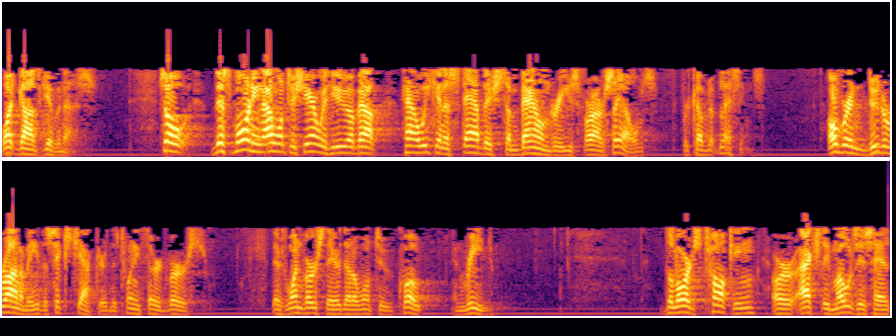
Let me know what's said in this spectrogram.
what God's given us. So this morning I want to share with you about how we can establish some boundaries for ourselves for covenant blessings. Over in Deuteronomy, the sixth chapter, in the 23rd verse, there's one verse there that I want to quote and read. The Lord's talking, or actually Moses has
